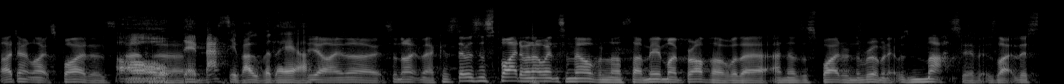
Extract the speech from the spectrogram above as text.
I don't like spiders. and, Oh, uh, they're massive over there. Yeah, I know. It's a nightmare. Because there was a spider when I went to Melbourne last time. Me and my brother were there, and there was a spider in the room, and it was massive. It was like this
